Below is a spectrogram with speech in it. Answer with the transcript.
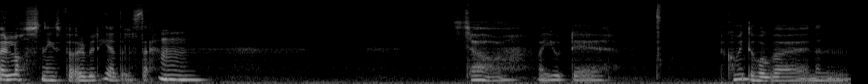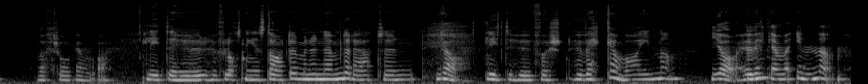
förlossningsförberedelse. Mm. Ja, vad gjorde... Jag kommer inte ihåg vad, den, vad frågan var. Lite hur, hur förlossningen startade men du nämnde det att du, Ja, lite hur, först, hur veckan var innan. ja hur veckan var innan.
